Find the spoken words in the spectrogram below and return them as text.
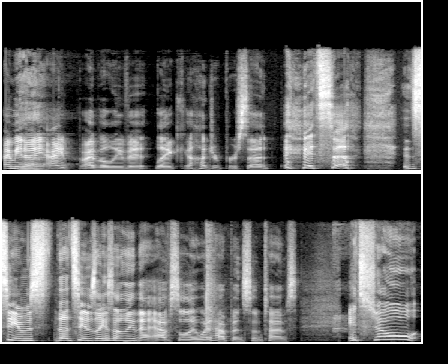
I mean, Yeah. I, I I believe it like hundred percent. It's uh, it seems that seems like something that absolutely would happen sometimes. It's so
